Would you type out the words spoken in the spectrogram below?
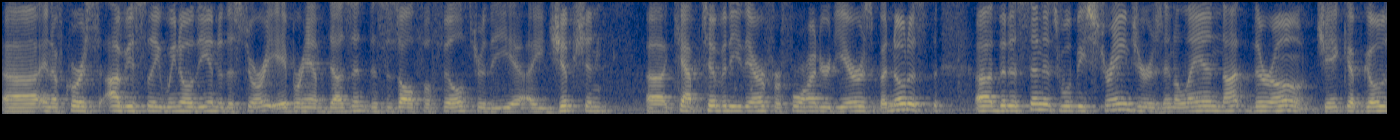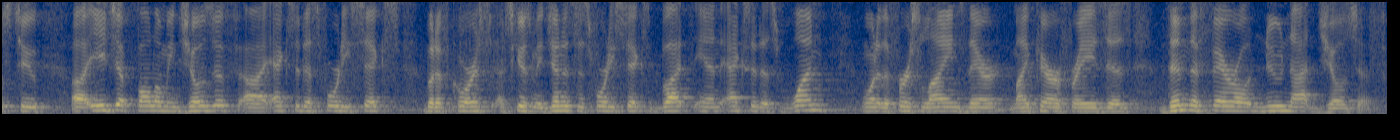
Uh, and of course, obviously, we know the end of the story. Abraham doesn't. This is all fulfilled through the uh, Egyptian uh, captivity there for 400 years. But notice uh, the descendants will be strangers in a land not their own. Jacob goes to uh, Egypt following Joseph, uh, Exodus 46. But of course, excuse me, Genesis 46. But in Exodus 1, one of the first lines there, my paraphrase is, Then the Pharaoh knew not Joseph.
